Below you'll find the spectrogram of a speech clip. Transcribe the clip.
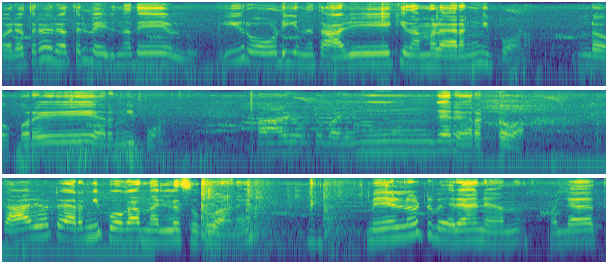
ഓരോരുത്തർ ഓരോരുത്തർ വരുന്നതേ ഉള്ളൂ. ഈ റോഡിൽ നിന്ന് താഴേക്ക് നമ്മൾ ഇറങ്ങിപ്പോണം. ഉണ്ടോ? കുറേ ഇറങ്ങിപ്പോണം. താഴോട്ട് ഭയങ്കര ഇറക്കമാണ് താഴോട്ട് ഇറങ്ങിപ്പോകാൻ നല്ല സുഖമാണ്. മേളിലോട്ട് വരാനാണ് വല്ലാത്ത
